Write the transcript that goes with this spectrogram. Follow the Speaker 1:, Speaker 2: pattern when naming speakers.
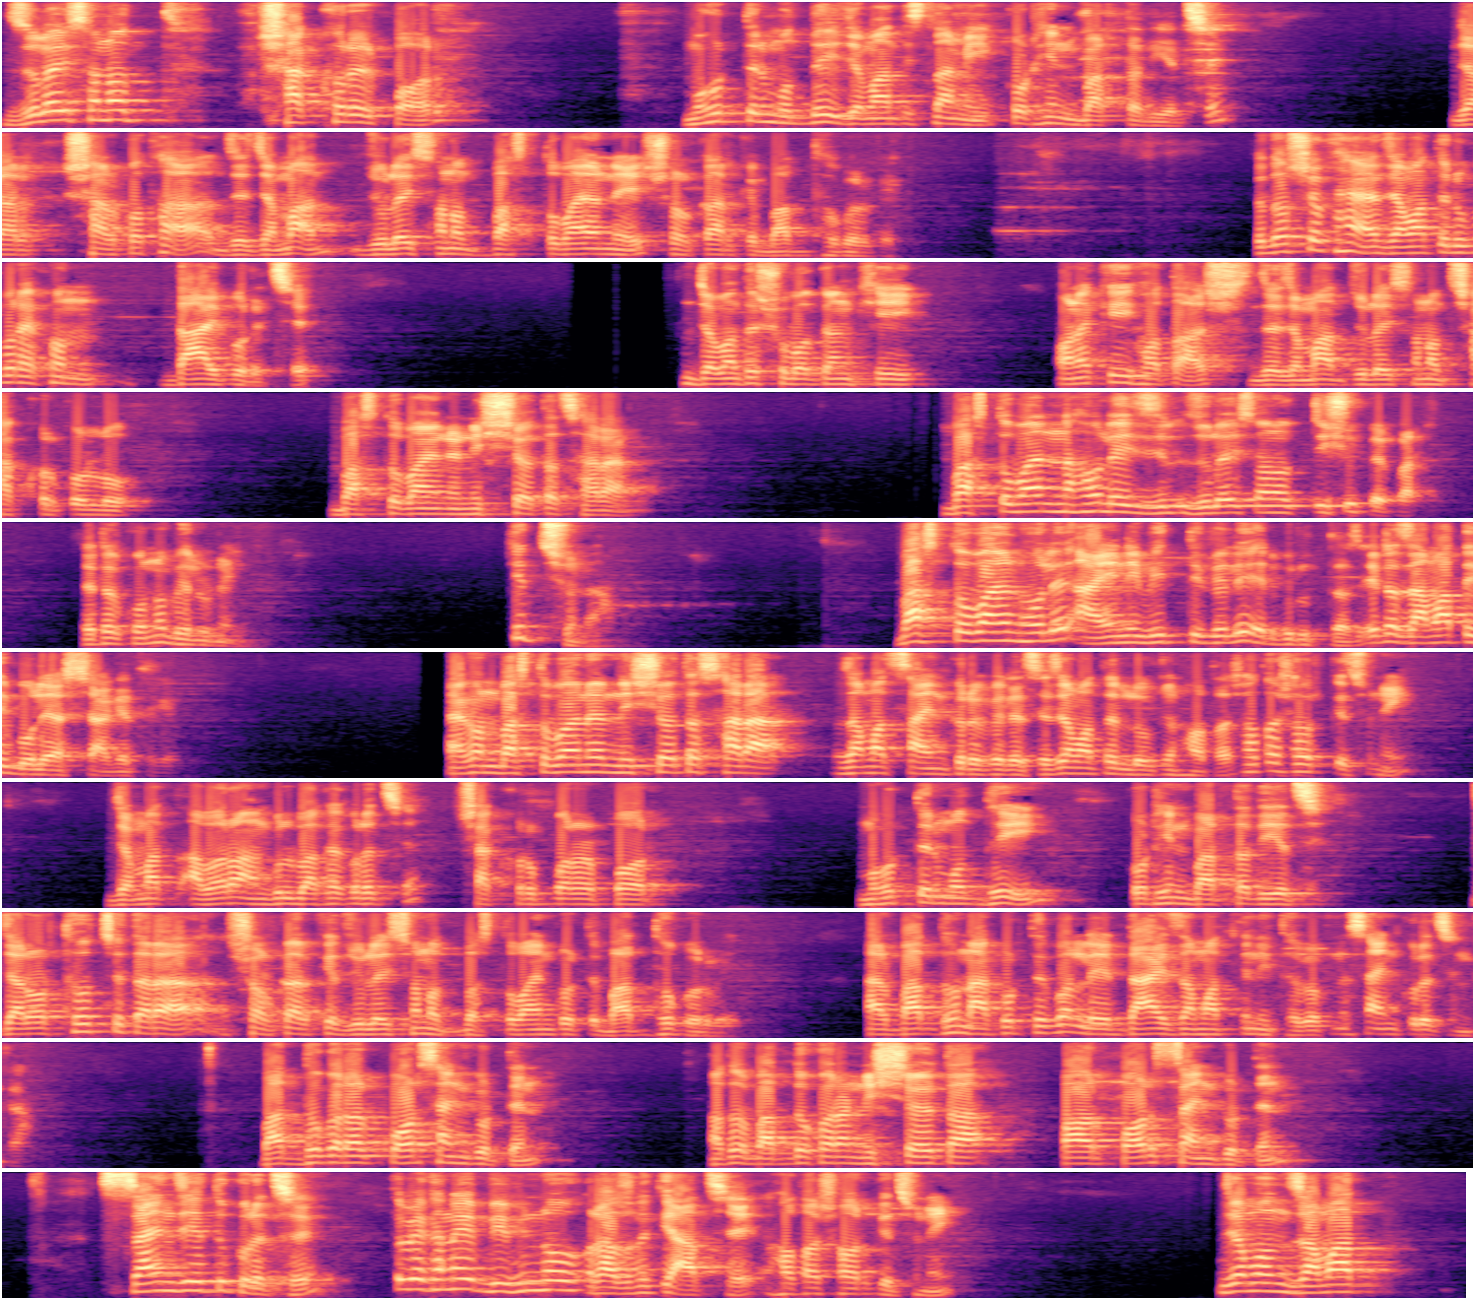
Speaker 1: জুলাই সনদ স্বাক্ষরের পর মুহূর্তের মধ্যেই জামাত ইসলামী কঠিন বার্তা দিয়েছে, যার সার কথা যে জামাত জুলাই সনদ বাস্তবায়নে সরকারকে বাধ্য করবে। দর্শক হ্যাঁ জামাতের উপর এখন দায় পড়েছে। জামাতের শুভাকাঙ্ক্ষী অনেকেই হতাশ যে জামাত জুলাই সনদ স্বাক্ষর করল। বাস্তবায়নের নিশ্চয়তা ছাড়া। বাস্তবায়ন না হলে জুলাই সনদ টিস্যু পেপার। এটার কোনো ভ্যালু নেই। কিচ্ছু না। বাস্তবায়ন হলে আইনি ভিত্তি পেলে এর গুরুত্ব আছে। এটা জামাতেই বলে আসছে আগে থেকে। এখন বাস্তবায়নের নিশ্চয়তা ছাড়া জামাত সাইন করে ফেলেছে, জামাতের লোকজন হতাশ। হতাশ হওয়ার কিছু নেই। জামাত আবারও আঙ্গুল বাঁকা করেছে। স্বাক্ষর করার পর মুহূর্তের মধ্যেই কঠিন বার্তা দিয়েছে। যার অর্থ হচ্ছে তারা সরকারকে জুলাই সনদ বাস্তবায়ন করতে বাধ্য করবে। আর বাধ্য না করতে পারলে দায় জামাতকে নিতে হবে। আপনি সাইন করেছেন কা বাধ্য করার পর সাইন করতেন, অথবা বাধ্য করার নিশ্চয়তা পাওয়ার পর সাইন করতেন। সাইন যেহেতু করেছে, তবে এখানে বিভিন্ন রাজনীতি আছে, হতাশ হওয়ার কিছু নেই। যেমন জামাত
